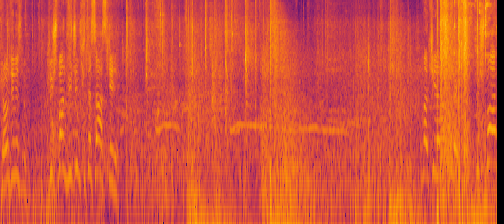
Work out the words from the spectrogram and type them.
Gördünüz mü? Düşman hücum kıtası askeri. Makineleri düşman!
